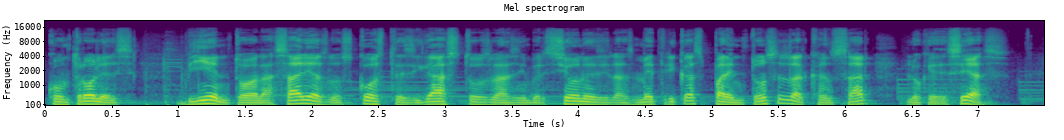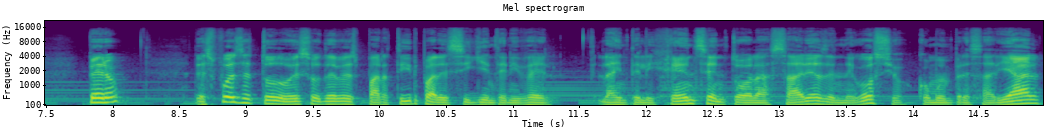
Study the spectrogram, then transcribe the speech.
controles bien todas las áreas, los costes y gastos, las inversiones y las métricas para entonces alcanzar lo que deseas. Pero, después de todo eso debes partir para el siguiente nivel, la inteligencia en todas las áreas del negocio, como empresarial,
